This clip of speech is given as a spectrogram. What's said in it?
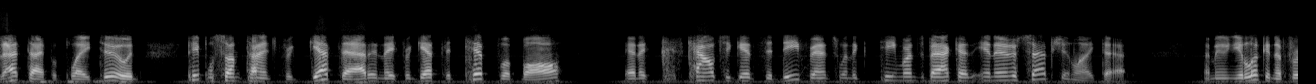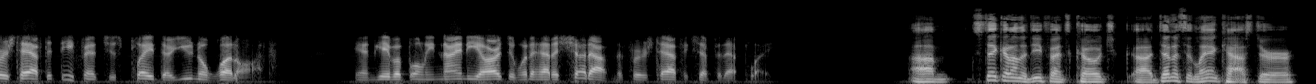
That type of play too, and people sometimes forget that, and they forget the tip football, and it counts against the defense when the team runs back in an interception like that. I mean, when you look in the first half, the defense just played their you know what off and gave up only 90 yards and would have had a shutout in the first half except for that play. Um, sticking on the defense, coach, uh, Dennis in Lancaster.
